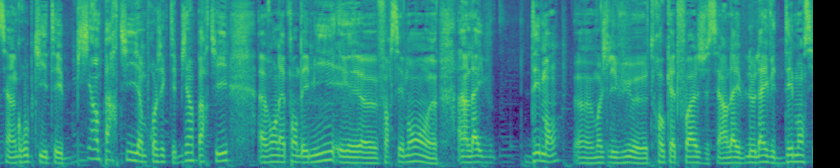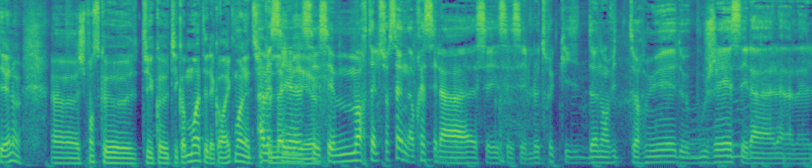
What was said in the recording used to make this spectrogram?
c'est un groupe qui était bien parti, un projet qui était bien parti avant la pandémie et euh, forcément euh, un live dément. Euh, moi, je l'ai vu euh, trois ou quatre fois. C'est un live. Le live est démentiel. Euh, je pense que tu es, es comme moi. Tu es d'accord avec moi là-dessus Ah bah c'est, est, c'est, c'est mortel sur scène. Après c'est la, c'est, le truc qui donne envie de te remuer, de bouger. C'est la, la, la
